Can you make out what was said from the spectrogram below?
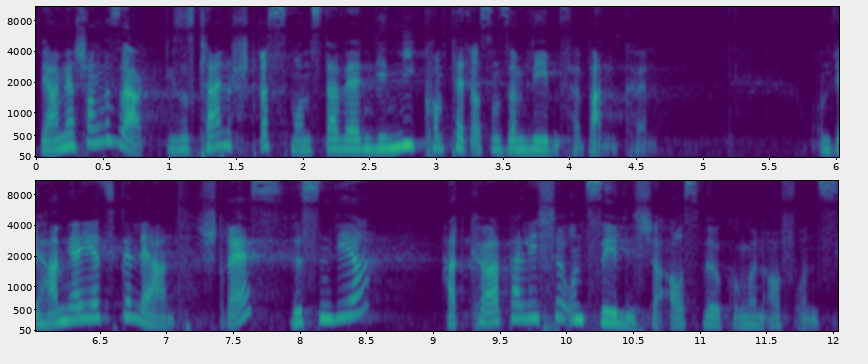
Wir haben ja schon gesagt, dieses kleine Stressmonster werden wir nie komplett aus unserem Leben verbannen können. Und wir haben ja jetzt gelernt, Stress, wissen wir, hat körperliche und seelische Auswirkungen auf uns.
